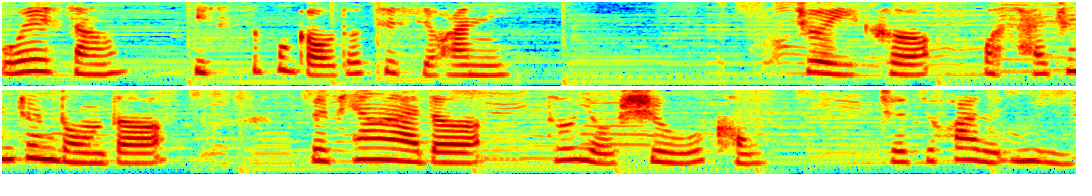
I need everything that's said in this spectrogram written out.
我也想一丝不苟的去喜欢你。这一刻，我才真正懂得“被偏爱的都有恃无恐”这句话的意义。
